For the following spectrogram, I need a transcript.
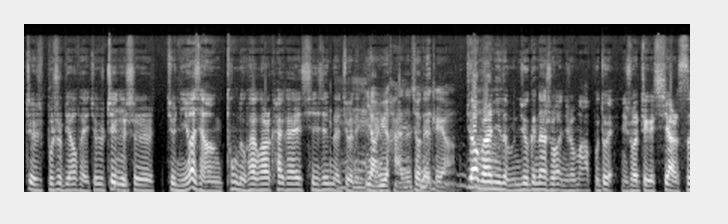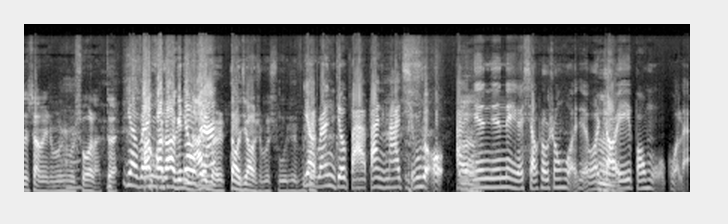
这是不是标配？就是这个是，就你要想痛痛快快、开开心心的，就得养育孩子，就得这样，要不然你怎么就跟他说？你说妈不对，你说这个希尔斯上面什么什么说了，对，要不然夸嚓给你拿一本道教什么书，是不是？要不然你就把把你妈请走，哎，您您那个享受生活去，我找一保姆过来，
